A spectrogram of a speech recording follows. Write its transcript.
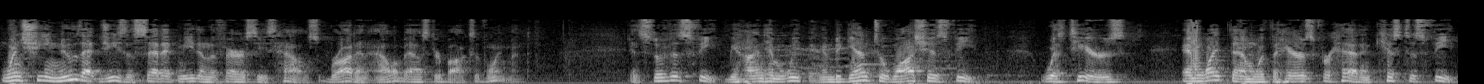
when she knew that Jesus sat at meat in the Pharisee's house, brought an alabaster box of ointment, and stood at his feet behind him weeping, and began to wash his feet with tears, and wiped them with the hairs of her head, and kissed his feet,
